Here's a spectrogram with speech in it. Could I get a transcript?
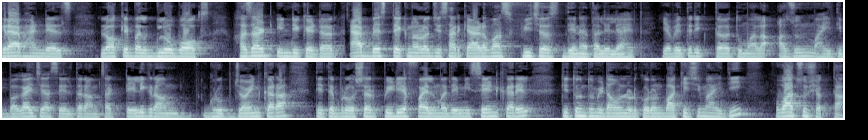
grab handles lockable glove box hazard indicator app based technology सारखे ॲडव्हान्स फीचर्स देण्यात आलेले आहेत. या व्यतिरिक्त तुम्हाला अजून माहिती बघायची असेल तर आमचा टेलिग्राम ग्रुप जॉईन करा. तिथे ब्रोशर पी डी एफ फाईलमध्ये मी सेंड करेल. तिथून तुम्ही डाउनलोड करून बाकीची माहिती वाचू शकता.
